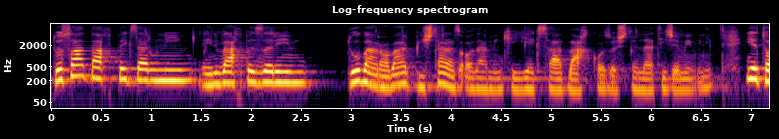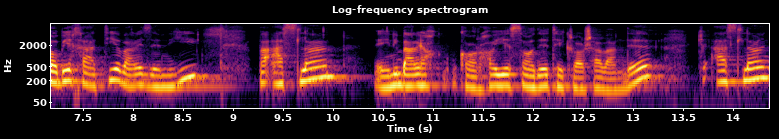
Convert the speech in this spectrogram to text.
دو ساعت وقت بگذرونیم یعنی وقت بذاریم دو برابر بیشتر از آدمی که یک ساعت وقت گذاشته نتیجه می‌بینیم. این تابع خطیه برای زندگی و اصلا یعنی برای کارهای ساده تکرار شونده که اصلا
